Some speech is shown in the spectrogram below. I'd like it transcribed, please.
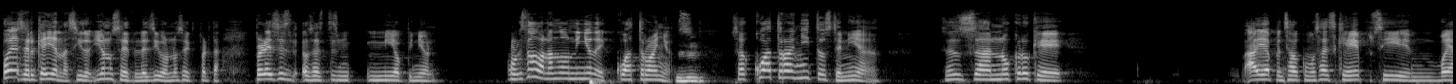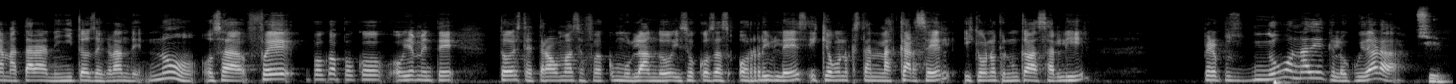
Puede ser que haya nacido, yo no sé, les digo, no soy experta, pero ese es, o sea, esta es mi opinión. Porque estamos hablando de un niño de cuatro años. O sea, cuatro añitos tenía. O sea, no creo que haya pensado como, ¿sabes qué? Pues sí, voy a matar a niñitos de grande. No, o sea, fue poco a poco, obviamente, todo este trauma se fue acumulando, hizo cosas horribles y qué bueno que está en la cárcel y qué bueno que nunca va a salir. Pero pues no hubo nadie que lo cuidara. Sí.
